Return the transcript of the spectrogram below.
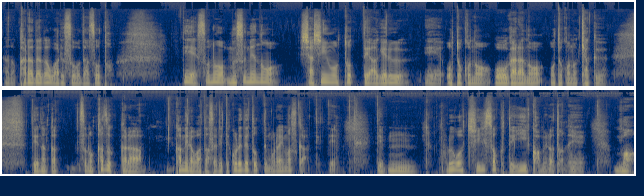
あの、体が悪そうだぞと。で、その娘の写真を撮ってあげる、えー男の、大柄の男の客。で、なんか、その家族からカメラ渡されて、これで撮ってもらえますか？って言って、で、うん、これは小さくていいカメラだね。ま、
